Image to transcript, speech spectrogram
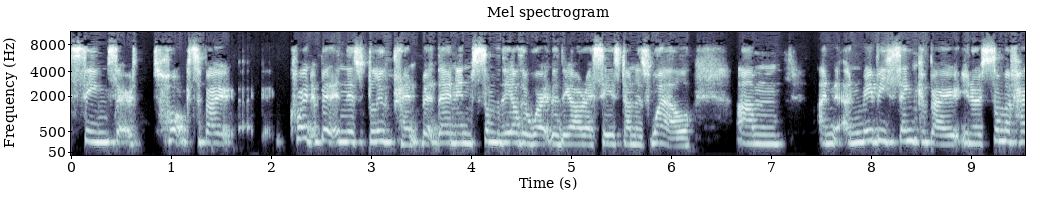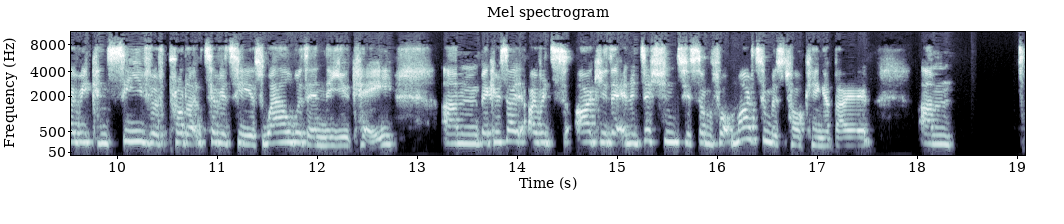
themes that are talked about quite a bit in this blueprint, but then in some of the other work that the RSA has done as well. Um, and, and maybe think about you know some of how we conceive of productivity as well within the UK, um, because I, I, would argue that in addition to some of what Martin was talking about, um,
